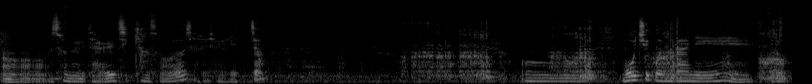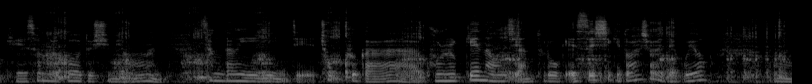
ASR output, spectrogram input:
어, 선을 잘 지켜서 자르셔야겠죠. 어, 모직 원단에 이렇게 선을 그어 두시면 상당히 이제 초크가 굵게 나오지 않도록 애쓰시기도 하셔야 되고요. 어,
